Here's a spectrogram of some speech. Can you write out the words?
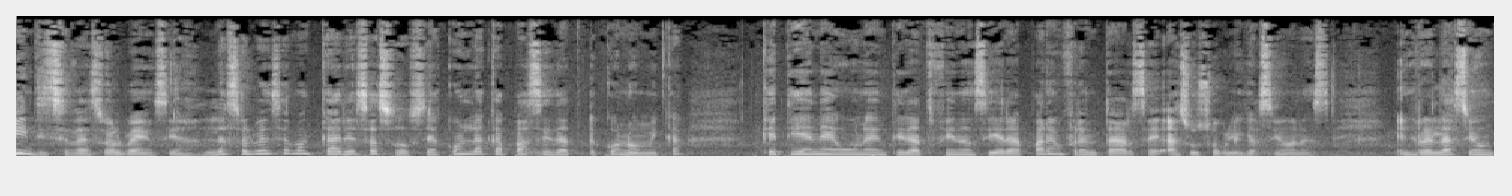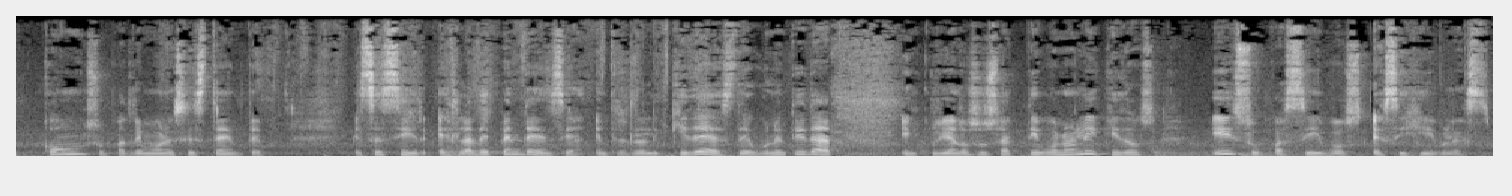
Índice de solvencia. La solvencia bancaria se asocia con la capacidad económica que tiene una entidad financiera para enfrentarse a sus obligaciones en relación con su patrimonio existente. Es decir, es la dependencia entre la liquidez de una entidad, incluyendo sus activos no líquidos, y sus pasivos exigibles.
